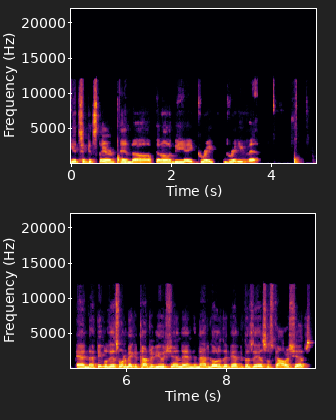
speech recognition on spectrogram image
get tickets there. And uh, it ought to be a great, great event. And uh, people just want to make a contribution and not go to the event because there's some scholarships.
